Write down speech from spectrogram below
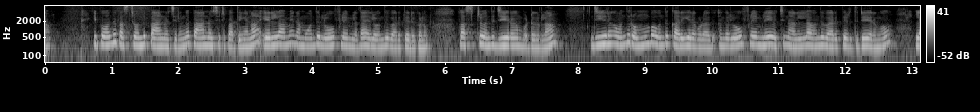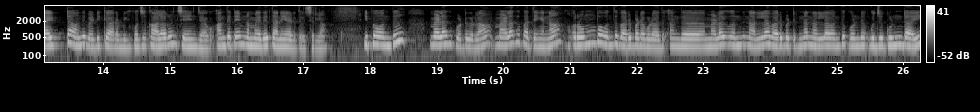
தான் இப்போ வந்து ஃபஸ்ட்டு வந்து பேன் வச்சுருங்க. பேன் வச்சுட்டு பார்த்தீங்கன்னா எல்லாமே நம்ம வந்து லோ ஃப்ளேமில் தான் இதில் வந்து வறுத்து எடுக்கணும். ஃபஸ்ட்டு வந்து ஜீரகம் போட்டுக்கலாம். ஜீரகம் வந்து ரொம்ப வந்து கருகிடக்கூடாது. அந்த லோ ஃப்ளேம்லேயே வச்சு நல்லா வந்து வறுத்து எடுத்துகிட்டே இறங்கும். லைட்டாக வந்து வெடிக்க ஆரம்பிக்கும். கொஞ்சம் கலரும் சேஞ்ச் ஆகும். அந்த டைம் நம்ம இதை தனியாக எடுத்து வச்சிடலாம். இப்போ வந்து மிளகு போட்டுக்கலாம். மிளகு பார்த்திங்கன்னா ரொம்ப வந்து வறுபடக்கூடாது. அந்த மிளகு வந்து நல்லா வறுபட்டுனா நல்லா வந்து குண்டு கொஞ்சம் குண்டாகி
